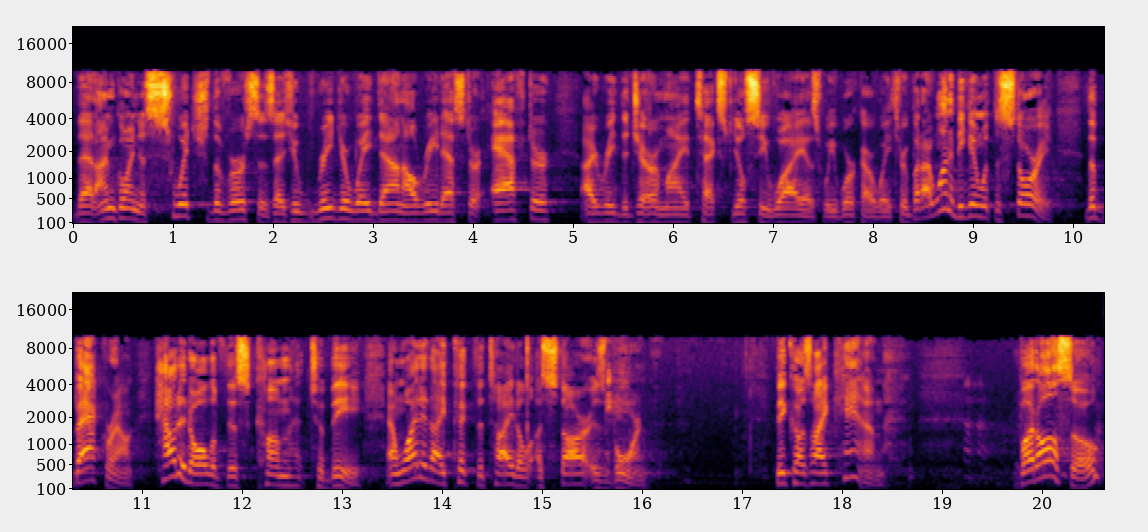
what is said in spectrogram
that I'm going to switch the verses. As you read your way down, I'll read Esther after I read the Jeremiah text. You'll see why as we work our way through. But I want to begin with the story, the background. How did all of this come to be? And why did I pick the title, A Star is Born? Because I can. But also,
